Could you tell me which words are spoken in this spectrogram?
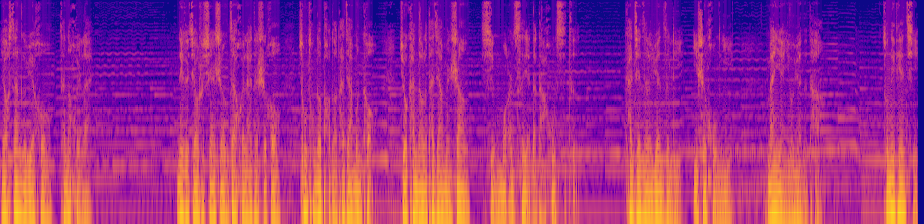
要三个月后才能回来。那个教书先生在回来的时候。匆匆的跑到他家门口，就看到了他家门上醒目而刺眼的大红喜字。看见在了院子里一身红衣、满眼幽怨的他。从那天起，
